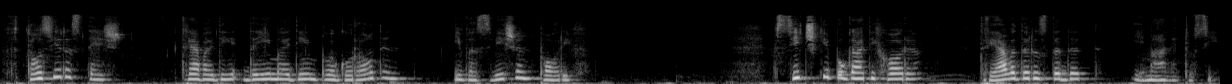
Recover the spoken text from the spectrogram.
В този растеж трябва да има един благороден и възвишен порив. Всички богати хора трябва да раздадат имането си.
